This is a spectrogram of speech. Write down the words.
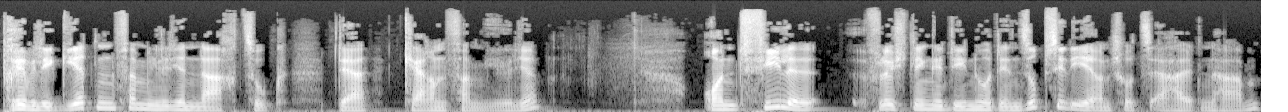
privilegierten Familiennachzug der Kernfamilie. Und viele Flüchtlinge, die nur den subsidiären Schutz erhalten haben,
